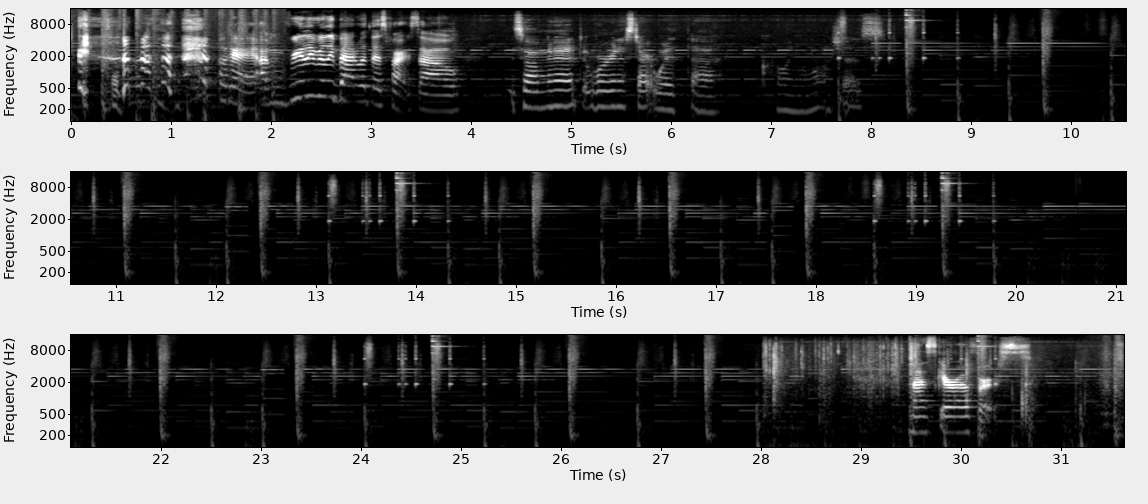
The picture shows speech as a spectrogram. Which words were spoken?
okay, I'm really, really bad with this part, so So I'm gonna, we're gonna start with uh, curling the lashes. mascara first.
